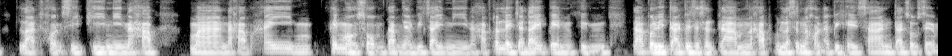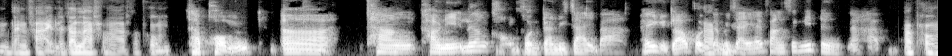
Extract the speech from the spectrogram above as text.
ำหลักของ CP นี้นะครับ มานะครับให้ให้เหมาะสมตามงานวิจัยนี้นะครับ ก็เลยจะได้เป็นถึงการบริการเภสัชกรรมนะครับคุณลักษณะของแอปพลิเคชัน การส่งเสริมการขายแล้วก็ราคาครับผม ครับผมอ่าทางคราวนี้เรื่องของผลการวิจัยบ้าง ให้อีกเล่าผลครับการวิจัยให้ฟังสักนิดหนึ่งนะครับ ครับผม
